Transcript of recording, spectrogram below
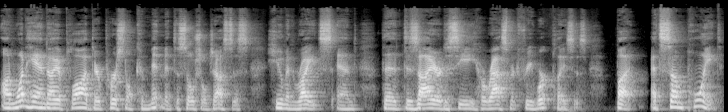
on one hand, I applaud their personal commitment to social justice, human rights, and the desire to see harassment free workplaces. But at some point,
